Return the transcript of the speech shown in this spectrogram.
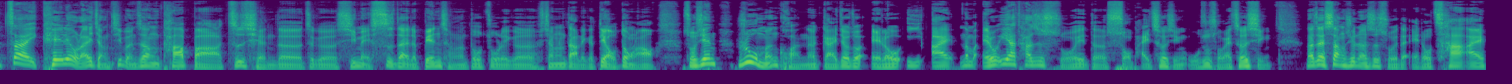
在 K 六来讲，基本上它把之前的这个喜美四代的编程呢，都做了一个相当大的一个调动了啊。首先，入门款呢改叫做 LEI，那么 LEI 它是所谓的手排车型，五速手排车型。那再上去呢是所谓的 LXi，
